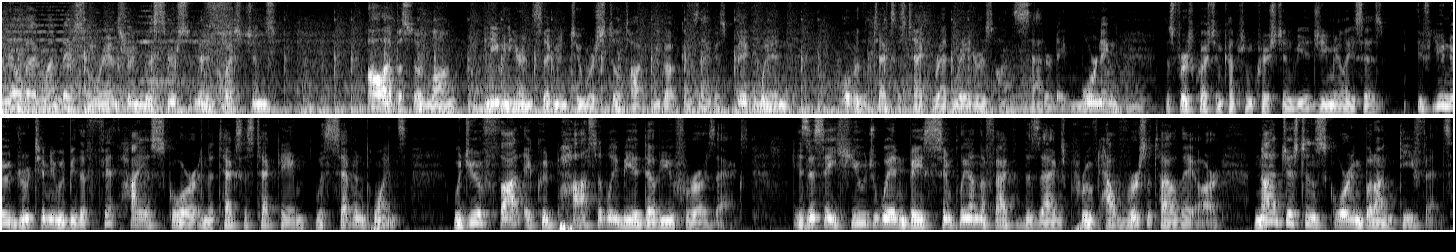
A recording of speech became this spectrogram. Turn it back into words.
Mailbag Monday. So we're answering listener submitted questions all episode long. And even here in segment two, we're still talking about Gonzaga's big win over the Texas Tech Red Raiders on Saturday morning. This first question comes from Christian via Gmail. He says, If you knew Drew Timme would be the fifth highest scorer in the Texas Tech game with seven points, would you have thought it could possibly be a W for our Zags? Is this a huge win based simply on the fact that the Zags proved how versatile they are, not just in scoring but on defense,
